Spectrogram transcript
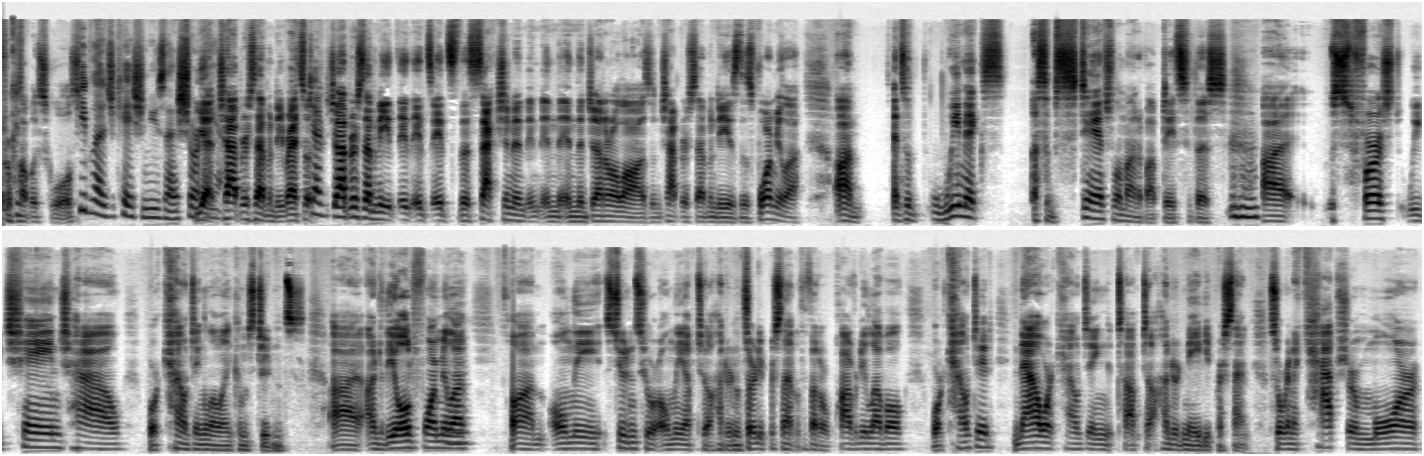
for public schools. People in education use that as short. Yeah, chapter 70, right? So Chap- chapter 70, it, it's it's the section in, in, in the general laws, and chapter 70 is this formula. Um, and so we make a substantial amount of updates to this. Mhm. Uh, first, we change how we're counting low income students. Uh, under the old formula, um, only students who are only up to 130% of the federal poverty level were counted. Now we're counting to up to 180%. So we're going to capture more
